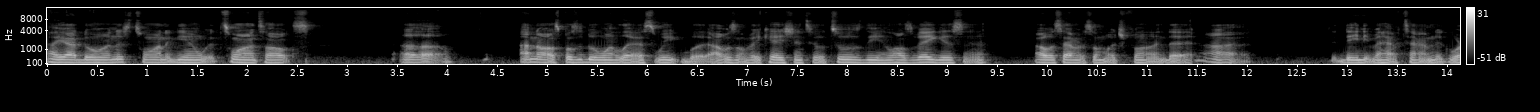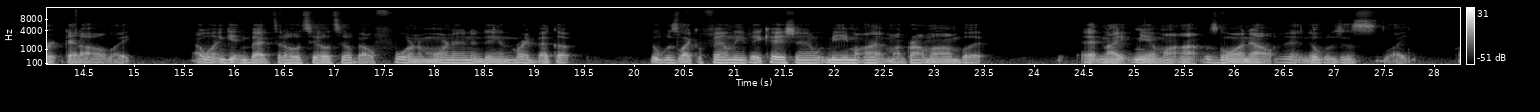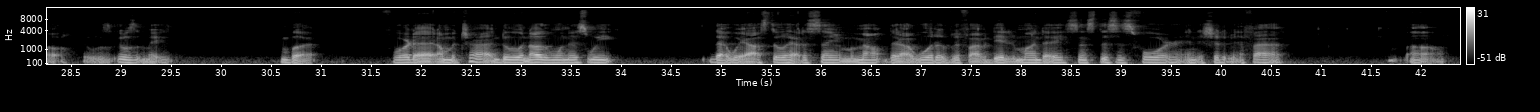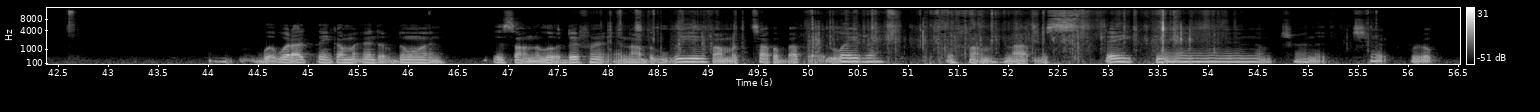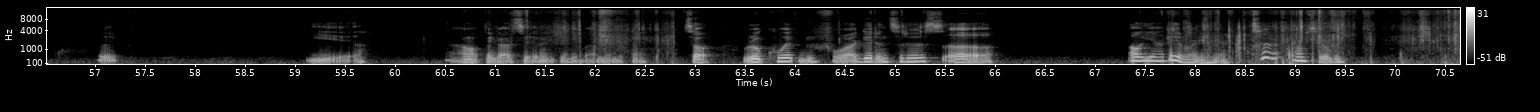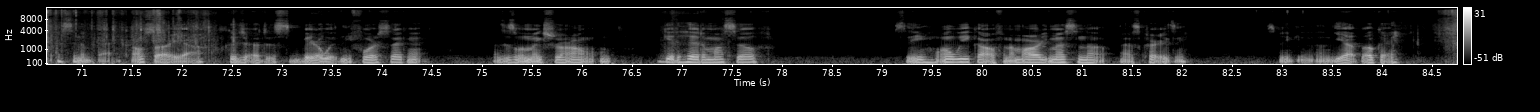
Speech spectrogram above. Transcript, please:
How y'all doing? It's Twan again with Twan Talks. Uh, I know I was supposed to do one last week, but I was on vacation till Tuesday in Las Vegas, and I was having so much fun that I didn't even have time to work at all. Like I wasn't getting back to the hotel till about four in the morning, and then right back up. It was like a family vacation with me, my aunt, my grandma, but at night, me and my aunt was going out, and it was just like, oh, it was it was amazing. But for that, I'm gonna try and do another one this week. That way, I still have the same amount that I would have if I did it Monday, since this is four and it should have been five. Um, but what I think I'm gonna end up doing is something a little different, and I believe I'm gonna talk about that later, if I'm not mistaken. I'm trying to check real quick. Yeah. I don't think I said anything about anything. So, real quick before I get into this, uh, oh yeah, I did right in here. I'm silly. That's in the back. I'm sorry, y'all. Could y'all just bear with me for a second? I just want to make sure I don't get ahead of myself. See, one week off and I'm already messing up. That's crazy. Speaking of, yep, okay.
